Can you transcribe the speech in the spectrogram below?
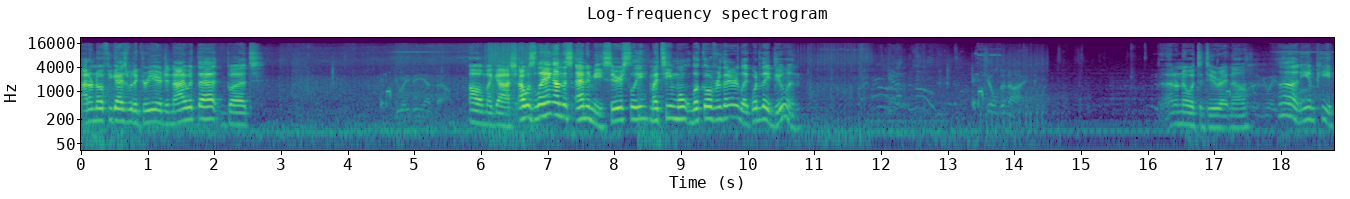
I don't know if you guys would agree or deny with that, but... Oh my gosh. I was laying on this enemy. Seriously? My team won't look over there? Like, what are they doing? I don't know what to do right now. Ah, an EMP.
